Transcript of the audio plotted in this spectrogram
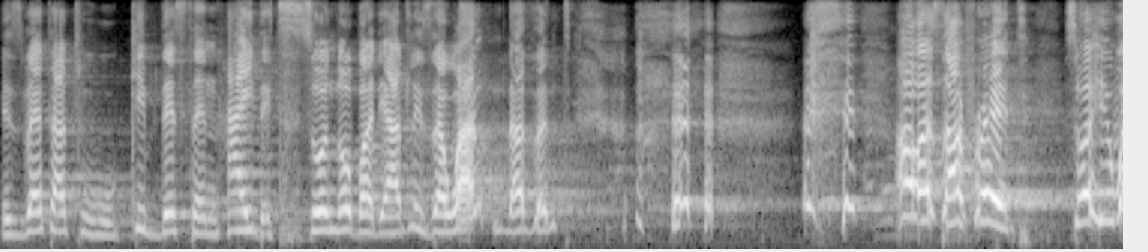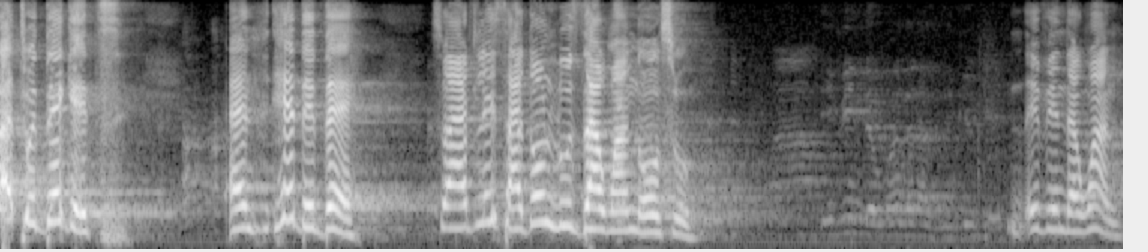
it's better to keep this and hide it so nobody, at least the one, doesn't. I was afraid. So he went to dig it and hid it there. So at least I don't lose that one also. Even the one.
